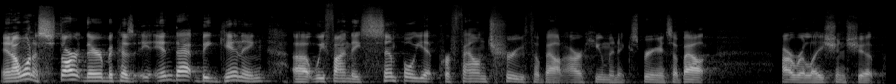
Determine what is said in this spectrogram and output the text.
And I want to start there because in that beginning, uh, we find a simple yet profound truth about our human experience, about our relationship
